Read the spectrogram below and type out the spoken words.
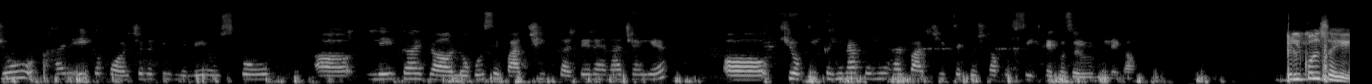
जो हर एक अपॉर्चुनिटी मिले उसको लेकर लोगों से बातचीत करते रहना चाहिए और क्योंकि कहीं ना कहीं हर बातचीत से कुछ ना कुछ सीखने को ज़रूर मिलेगा। बिल्कुल सही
